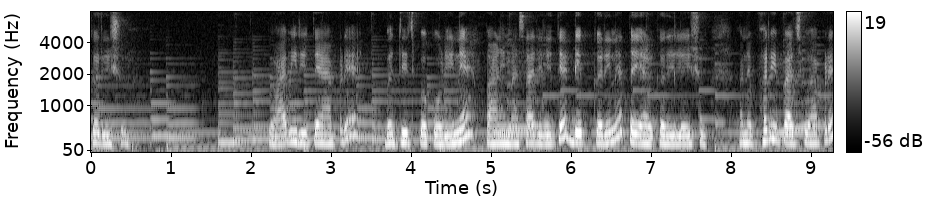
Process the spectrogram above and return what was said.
કરીશું. તો આવી રીતે આપણે બધી જ પકોડીને પાણીમાં સારી રીતે ડીપ કરીને તૈયાર કરી લઈશું અને ફરી પાછું આપણે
